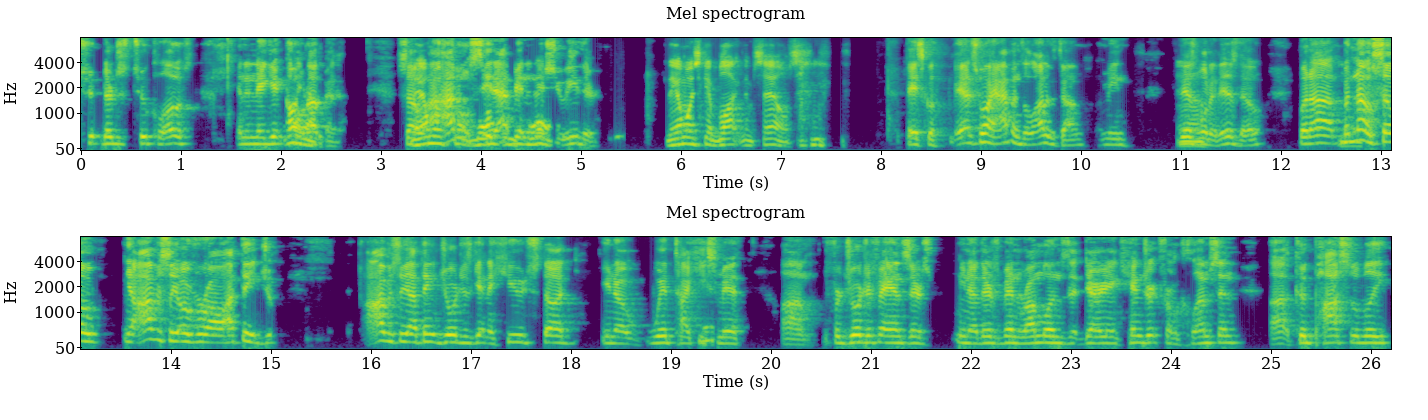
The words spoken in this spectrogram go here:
too, they're just too close, and then they get caught oh, yeah. up in it. So I, I don't see that being an issue either. They almost get blocked themselves. Basically, that's what happens a lot of the time. I mean, it yeah. is what it is, though. But uh, but no. So you know, obviously, overall, I think obviously I think Georgia's getting a huge stud. You know, with Tyke Smith. Um, for Georgia fans, there's you know there's been rumblings that Derion Kendrick from Clemson uh, could possibly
